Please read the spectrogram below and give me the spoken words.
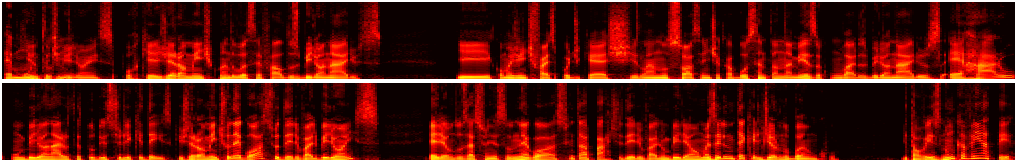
É muito dinheiro. milhões. Porque geralmente quando você fala dos bilionários, e como a gente faz podcast lá no sócio, a gente acabou sentando na mesa com vários bilionários. É raro um bilionário ter tudo isso de liquidez, que geralmente o negócio dele vale bilhões, ele é um dos acionistas do negócio, então a parte dele vale um bilhão, mas ele não tem aquele dinheiro no banco. E talvez nunca venha a ter.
